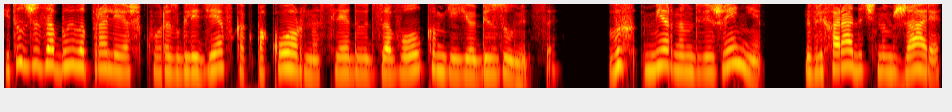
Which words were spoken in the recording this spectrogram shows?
И тут же забыла про Лешку, разглядев, как покорно следуют за волком ее безумицы. В их мерном движении, в лихорадочном жаре,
